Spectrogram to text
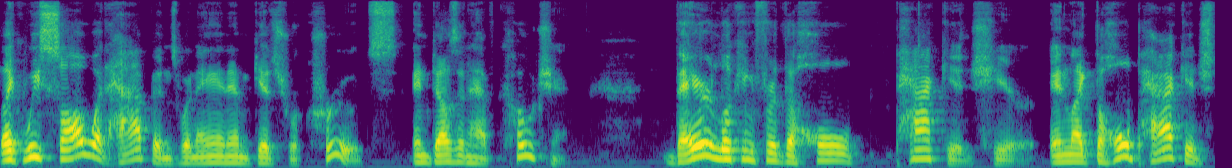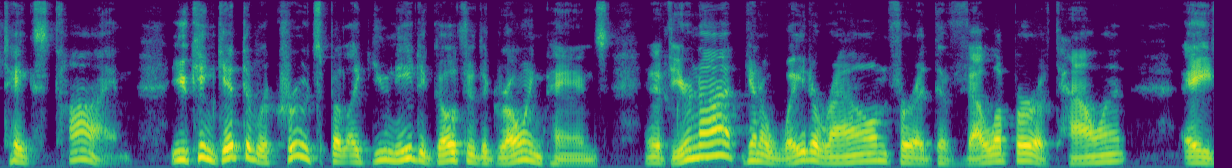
like we saw what happens when a&m gets recruits and doesn't have coaching. They're looking for the whole package here and like the whole package takes time. You can get the recruits but like you need to go through the growing pains and if you're not going to wait around for a developer of talent a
